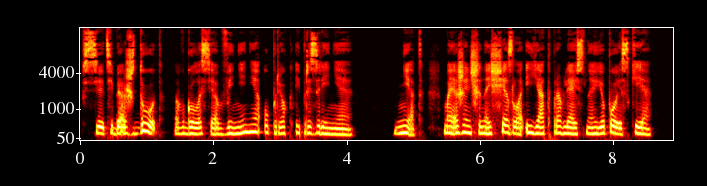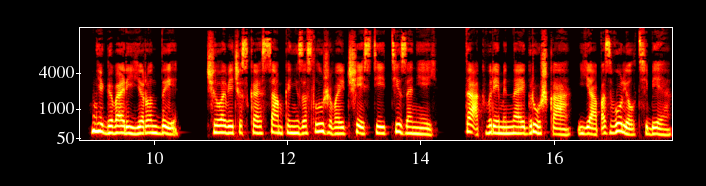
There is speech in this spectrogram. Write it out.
«Все тебя ждут!» — в голосе обвинения, упрек и презрение. «Нет, моя женщина исчезла, и я отправляюсь на ее поиски». «Не говори ерунды! Человеческая самка не заслуживает чести идти за ней. Так, временная игрушка, я позволил тебе».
